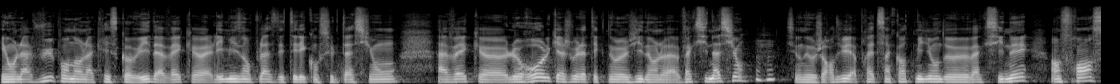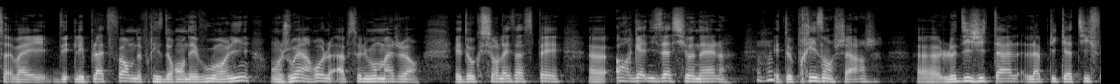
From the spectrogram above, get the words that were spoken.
Et on l'a vu pendant la crise Covid avec euh, les mises en place des téléconsultations, avec euh, le rôle qu'a joué la technologie dans la vaccination. Mhm. Si on est aujourd'hui à près de 50 millions de vaccinés en France, bah, les plateformes de prise de rendez-vous en ligne ont joué un rôle absolument majeur. Et donc sur les aspects euh, organisationnels et de prise en charge, euh, le digital, l'applicatif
